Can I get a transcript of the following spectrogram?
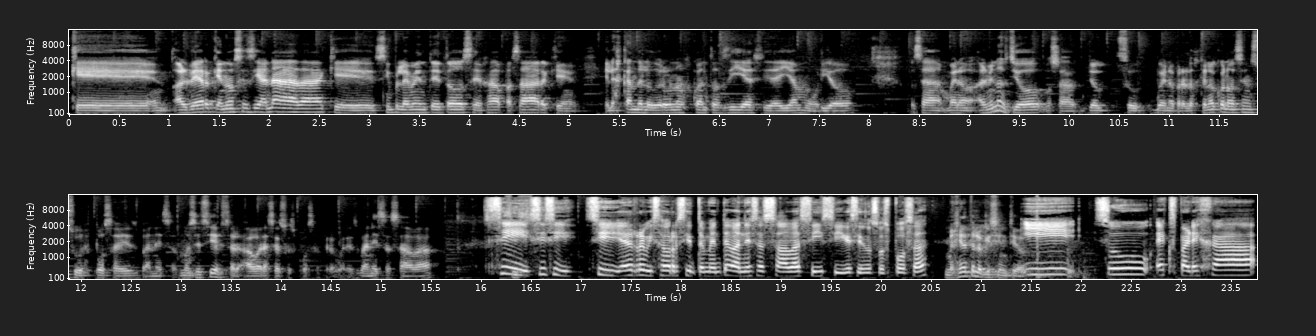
que al ver que no se hacía nada, que simplemente todo se dejaba pasar, que el escándalo duró unos cuantos días y de ahí ya murió. O sea, bueno, al menos yo, o sea, yo, bueno, para los que no conocen, su esposa es Vanessa. No sé si ahora sea su esposa, pero bueno, es Vanessa Saba. Sí, sí, sí, sí, he revisado recientemente. Vanessa Saba sí sigue siendo su esposa. Imagínate lo que sintió. Y su expareja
